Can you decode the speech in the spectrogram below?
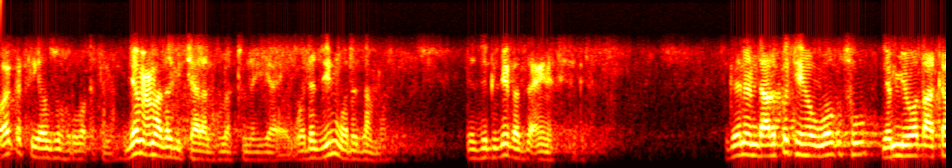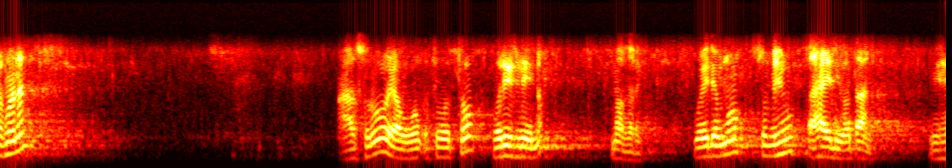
ወቅት የዙሁር ወቅት ነው። ጀምዕ ማድረግ ይቻላል ሁለቱን ወደዚህም ወደዛም የዚህ ጊዜ በዛ አይነት ይሰግዳል። ግን እንዳልኩት ይኸው ወቅቱ የሚወጣ ከሆነ አስሮ ያው ወቅቱ ወጥቶ ወዴት ላይ ነው መግሪብ ወይ ደግሞ ሱብሂው ፀሐይ ሊወጣ ነው። ይሄ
